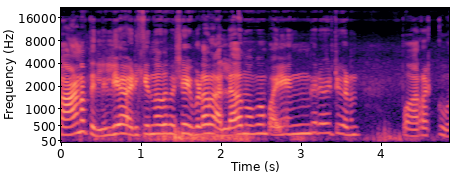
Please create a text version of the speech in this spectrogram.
കാണത്തില്ലല്ലേ അടിക്കുന്നത്? പക്ഷേ ഇവിടെ അല്ലാതെ നോക്കുമ്പോൾ ഭയങ്കരമായിട്ട് കിടന്ന് പറക്കുക.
